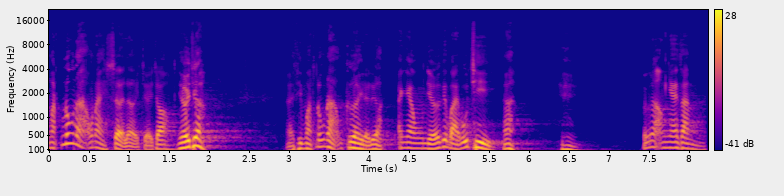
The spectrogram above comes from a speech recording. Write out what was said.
mặt lúc nào cũng này sởi lợi trời cho. Nhớ chưa? Đấy, thì mặt lúc nào cũng cười là được. Anh em nhớ cái bài bút chì ha? Lúc nào cũng nhai răng.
